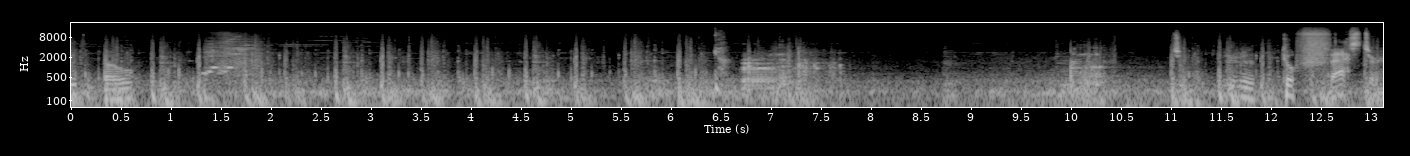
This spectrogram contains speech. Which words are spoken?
With a go faster.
